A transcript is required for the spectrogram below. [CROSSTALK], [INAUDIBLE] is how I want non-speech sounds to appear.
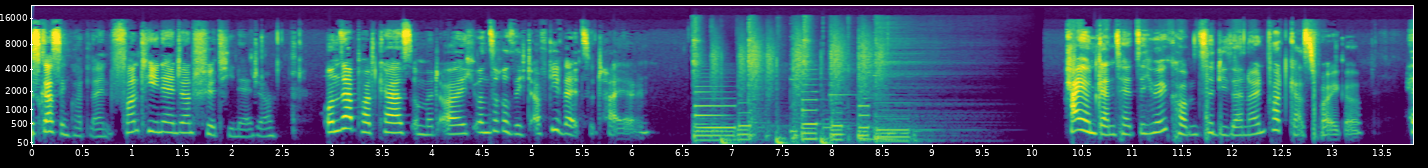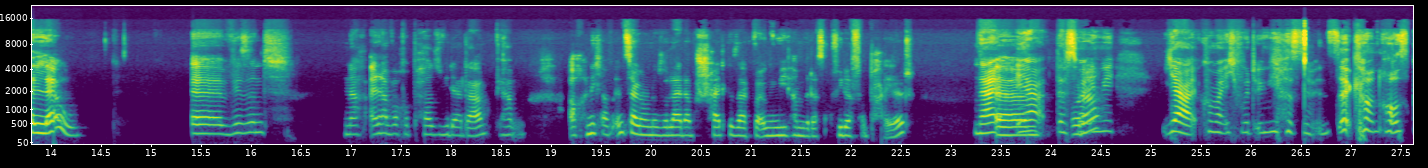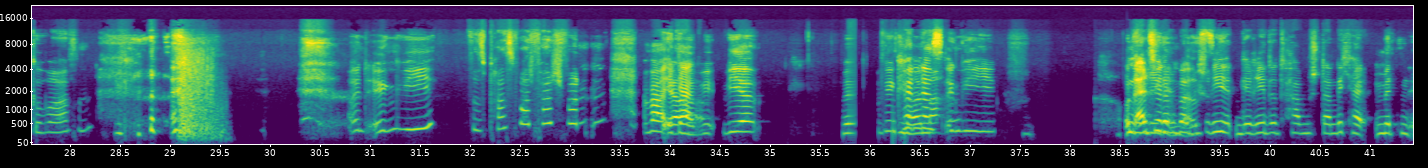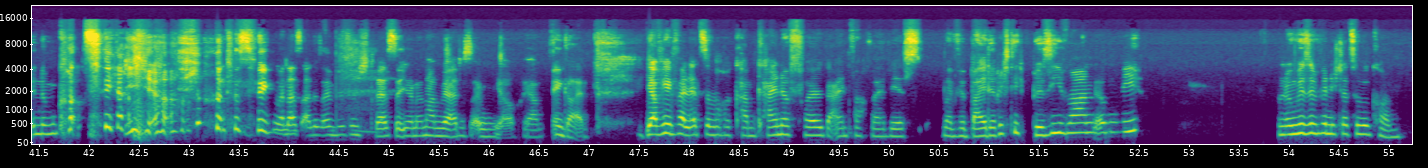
Discussing Hotline von Teenagern für Teenager. Unser Podcast, um mit euch unsere Sicht auf die Welt zu teilen. Hi und ganz herzlich willkommen zu dieser neuen Podcast-Folge. Hello! Äh, wir sind nach einer Woche Pause wieder da. Wir haben auch nicht auf Instagram oder so leider Bescheid gesagt, weil irgendwie haben wir das auch wieder verpeilt. Nein, Ähm, ja, das oder? war irgendwie. Ja, guck mal, ich wurde irgendwie [LAUGHS] aus dem Insta-Account rausgeworfen. [LAUGHS] und irgendwie ist das Passwort verschwunden. Aber Ja. egal, wir, wir, Wir können das machen. irgendwie. Und als wir darüber geredet haben, stand ich halt mitten in einem Konzert. [LAUGHS] Ja. Und deswegen war das alles ein bisschen stressig. Und dann haben wir das irgendwie auch, ja, egal. Ja, auf jeden Fall, letzte Woche kam keine Folge, einfach weil wir es, weil wir beide richtig busy waren irgendwie. Und irgendwie sind wir nicht dazu gekommen.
